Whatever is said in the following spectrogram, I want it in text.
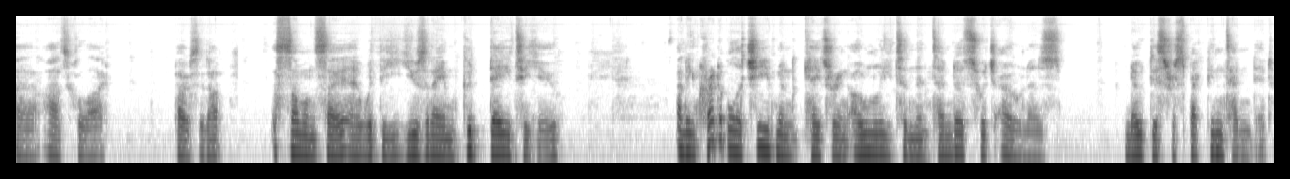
uh, article I posted up. Someone say uh, with the username "Good Day to You," an incredible achievement catering only to Nintendo Switch owners. No disrespect intended.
